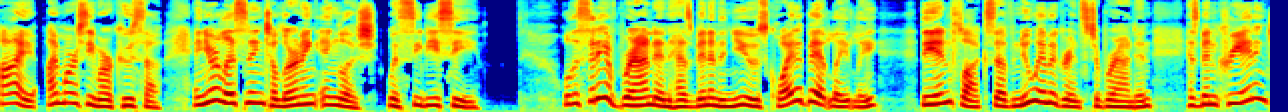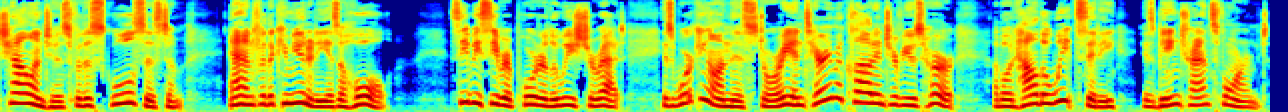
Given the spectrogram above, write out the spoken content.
Hi, I'm Marcy Markusa, and you're listening to Learning English with CBC. Well, the city of Brandon has been in the news quite a bit lately. The influx of new immigrants to Brandon has been creating challenges for the school system and for the community as a whole. CBC reporter Louise Charette is working on this story, and Terry McLeod interviews her about how the Wheat City is being transformed.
